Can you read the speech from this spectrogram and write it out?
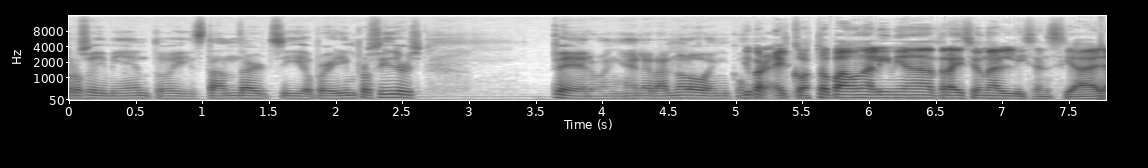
procedimientos y standards y operating procedures, pero en general no lo ven como... Sí, pero el costo para una línea tradicional licenciar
